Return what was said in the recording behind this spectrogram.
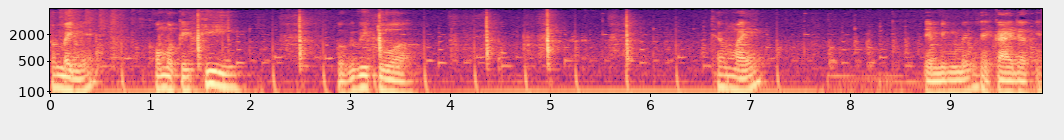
cho mình ấy có một cái key của cái Vitua theo máy, để mình mới có thể cài được nhé.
